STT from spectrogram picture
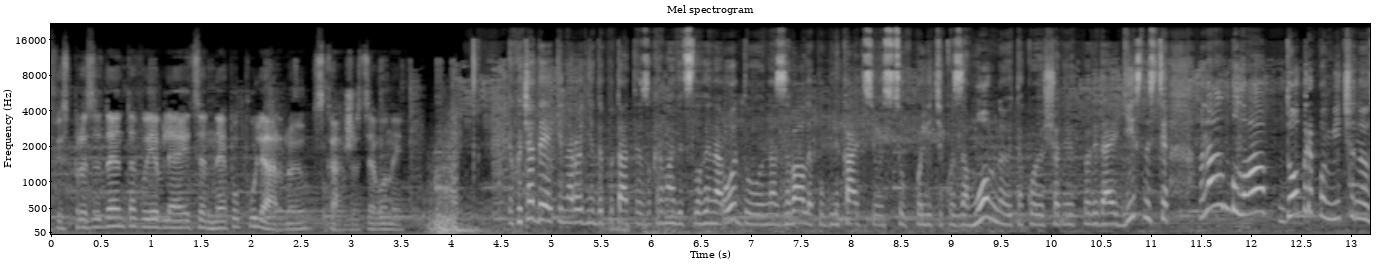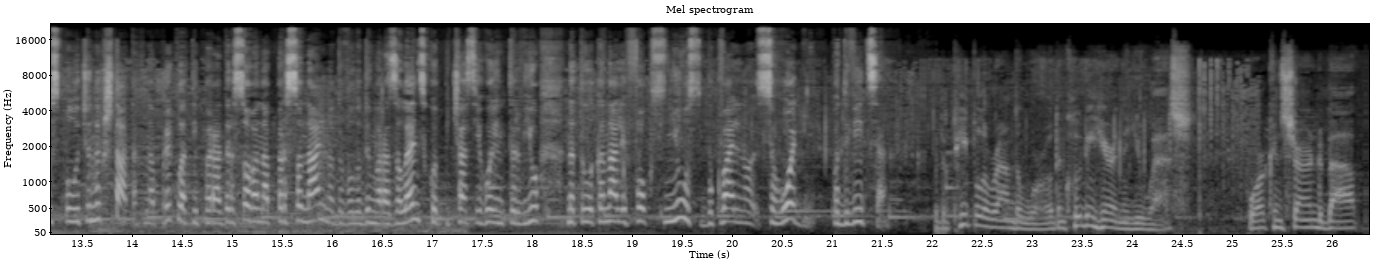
офіс президента, виявляється непопулярною, скаржаться вони. І Хоча деякі народні депутати, зокрема від Слуги народу, називали публікацію ось цю політику замовною, такою, що не відповідає дійсності, вона була добре поміченою в Сполучених Штатах, наприклад, і переадресована персонально до Володимира Зеленського під час його інтерв'ю на телеканалі Fox News буквально сьогодні. Подивіться. the people around the world, including here in the U.S., who are concerned about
